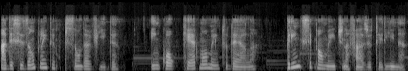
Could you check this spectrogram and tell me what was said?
A decisão pela interrupção da vida, em qualquer momento dela, principalmente na fase uterina,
